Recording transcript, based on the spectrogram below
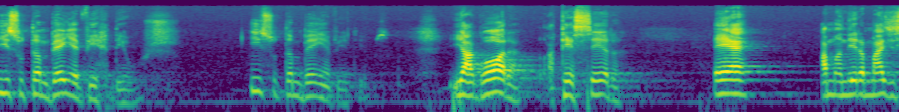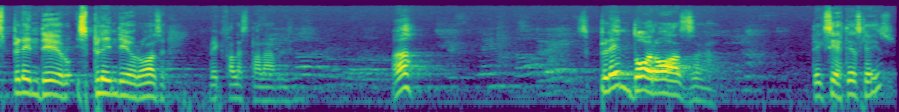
isso também é ver Deus. Isso também é ver Deus. E agora, a terceira, é a maneira mais esplendor, esplendorosa. Como é que fala as palavras? Hã? Esplendorosa. Tem certeza que é isso?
